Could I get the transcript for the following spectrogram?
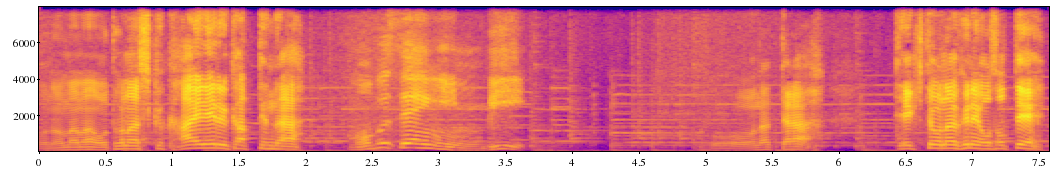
このままおとなしく帰れるかってんだ。モブ船員 B こうなったら適当な船を襲って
